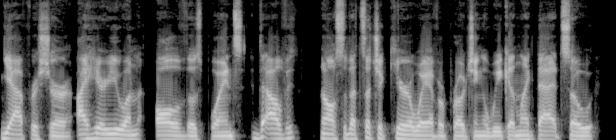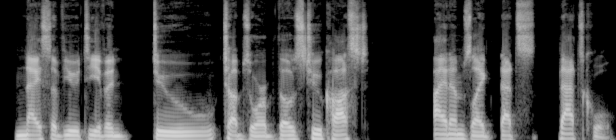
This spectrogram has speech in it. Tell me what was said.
Yeah, for sure. I hear you on all of those points. And also, that's such a Ceara way of approaching a weekend like that. It's so nice of you to even do to absorb those two cost items. Like that's that's cool.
